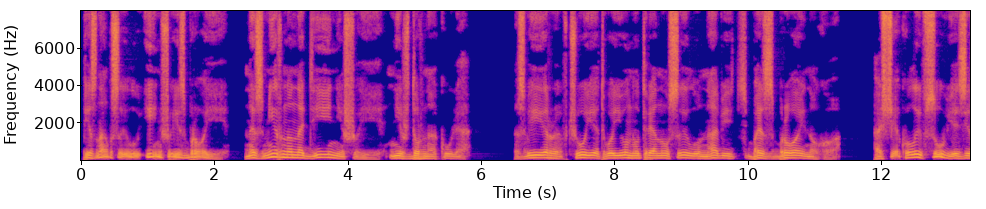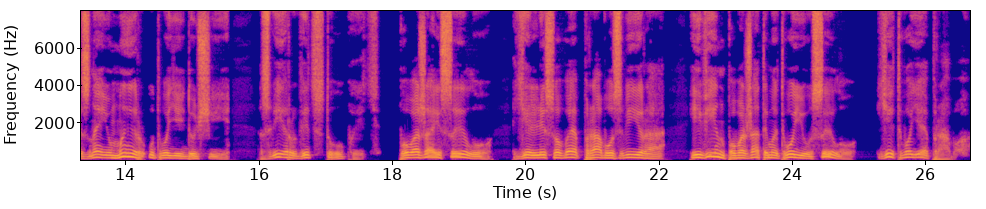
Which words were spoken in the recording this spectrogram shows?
пізнав силу іншої зброї, незмірно надійнішої, ніж дурна куля. Звір вчує твою нутряну силу навіть беззбройного, а ще коли в сув'язі з нею мир у твоїй душі, звір відступить. Поважай силу, є лісове право звіра, і він поважатиме твою силу і твоє право.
